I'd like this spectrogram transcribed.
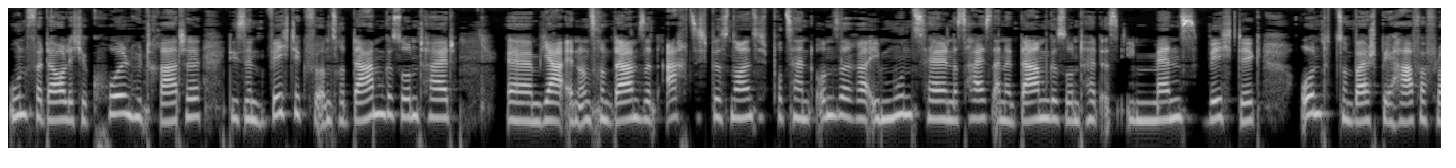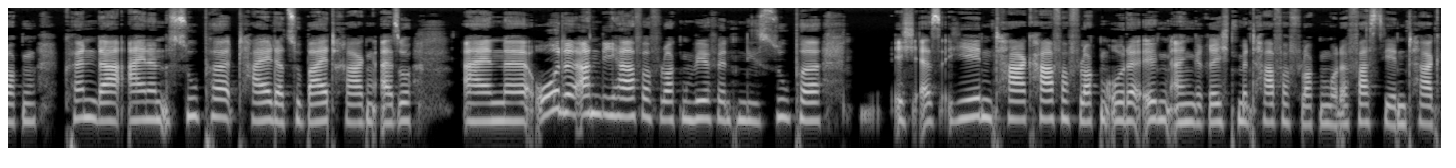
unverdauliche Kohlenhydrate. Die sind wichtig für unsere Darmgesundheit. Ähm, ja, in unserem Darm sind 80 bis 90 Prozent unserer Immunzellen. Das heißt, eine Darmgesundheit ist immens wichtig und zum Beispiel Haferflocken können da einen super Teil dazu beitragen. Also eine Ode an die Haferflocken. Wir finden die super. Ich esse jeden Tag Haferflocken oder irgendein Gericht mit Haferflocken oder fast jeden Tag.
